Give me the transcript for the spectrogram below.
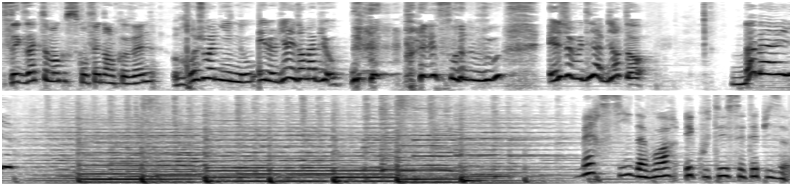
C'est exactement ce qu'on fait dans le Coven. Rejoignez-nous et le lien est dans ma bio. Prenez soin de vous et je vous dis à bientôt. Bye bye Merci d'avoir écouté cet épisode.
